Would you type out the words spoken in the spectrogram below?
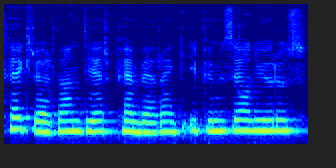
Tekrardan diğer pembe renk ipimizi alıyoruz.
